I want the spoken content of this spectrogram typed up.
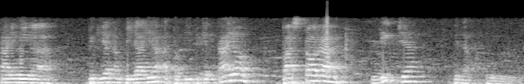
tayo uh, bigyan ng biyaya at pabibigyan tayo. Pastora Lydia de la Cruz.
